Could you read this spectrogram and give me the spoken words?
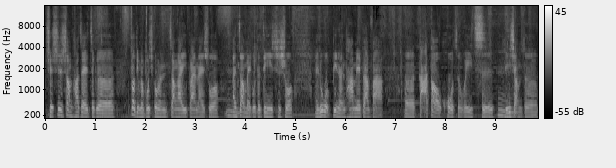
所以事实上，它在这个到底有没有勃起功能障碍？一般来说，按照美国的定义是说，诶，如果病人他没办法呃达到或者维持理想的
